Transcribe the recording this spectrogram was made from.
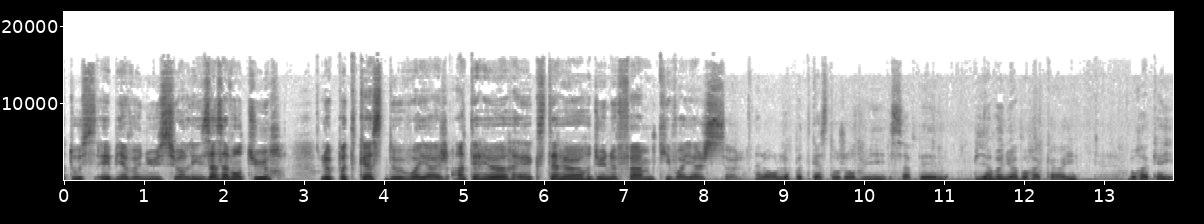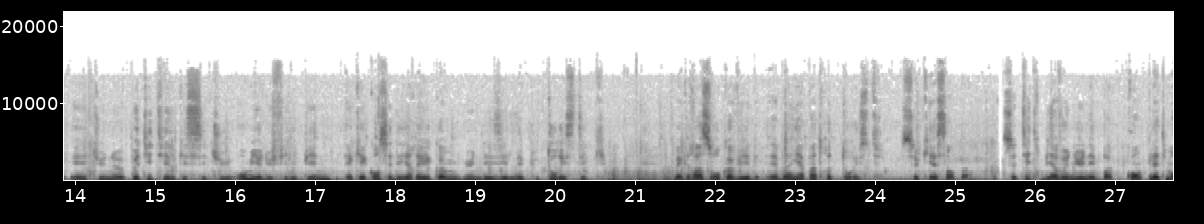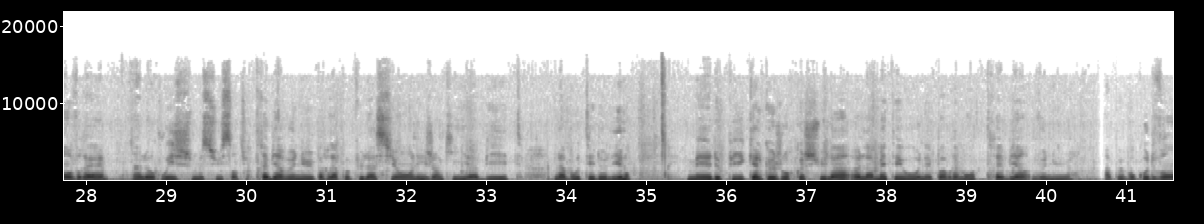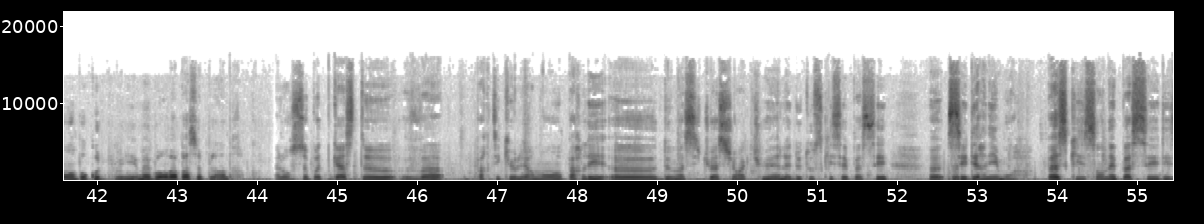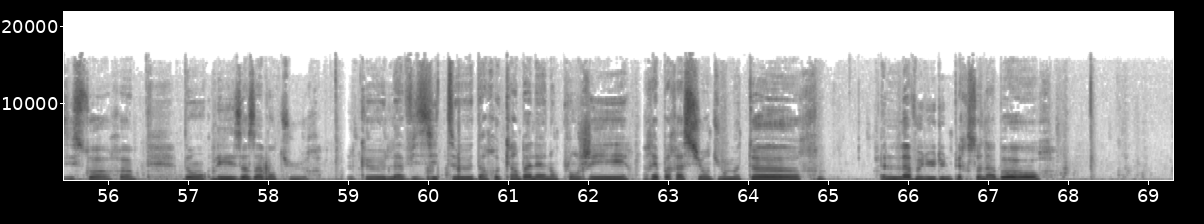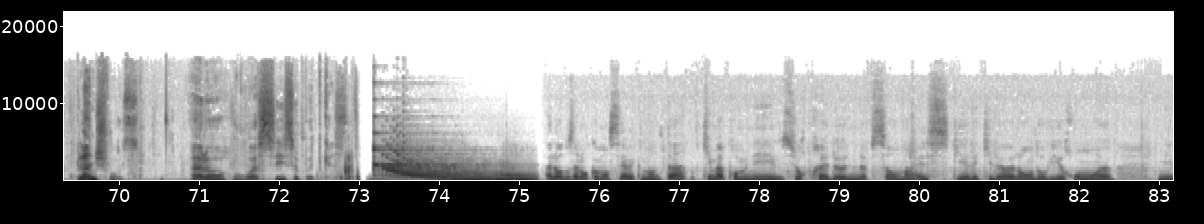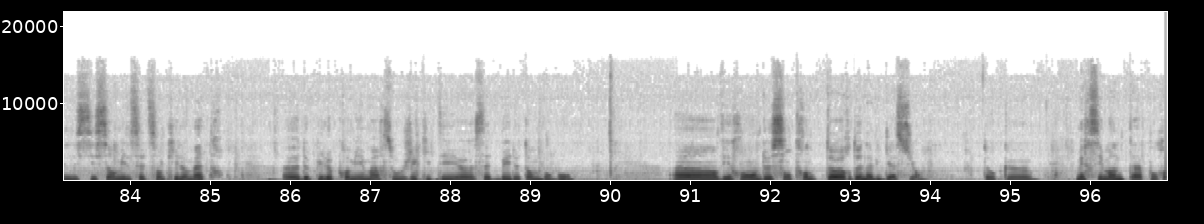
à tous et bienvenue sur les Azaventures, le podcast de voyage intérieur et extérieur d'une femme qui voyage seule. Alors le podcast aujourd'hui s'appelle Bienvenue à Boracay. Boracay est une petite île qui se situe au milieu du Philippines et qui est considérée comme une des îles les plus touristiques. Mais grâce au Covid, eh ben, il n'y a pas trop de touristes, ce qui est sympa. Ce titre Bienvenue n'est pas complètement vrai. Alors oui, je me suis sentie très bienvenue par la population, les gens qui y habitent, la beauté de l'île. Mais depuis quelques jours que je suis là, la météo n'est pas vraiment très bienvenue un peu beaucoup de vent, beaucoup de pluie, mais bon, on va pas se plaindre. Alors ce podcast euh, va particulièrement parler euh, de ma situation actuelle et de tout ce qui s'est passé euh, ces derniers mois. Parce qu'il s'en est passé des histoires les aventures que la visite d'un requin-baleine en plongée, réparation du moteur, la venue d'une personne à bord, plein de choses. Alors voici ce podcast. Alors nous allons commencer avec Manta, qui m'a promené sur près de 900 miles, qui est l'équivalent d'environ 1600-1700 km, euh, depuis le 1er mars où j'ai quitté euh, cette baie de Tambobo. environ 230 heures de navigation. Donc euh, merci Manta pour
